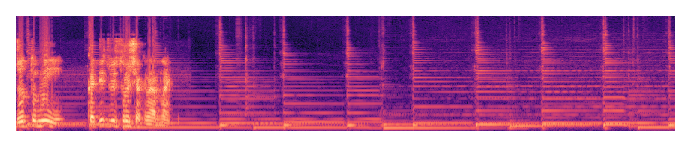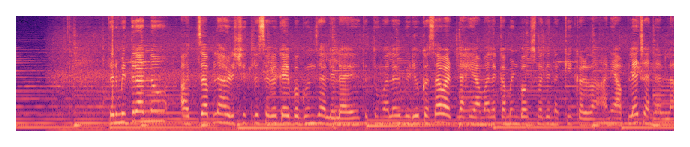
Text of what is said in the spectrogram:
जो तुम्ही कधीच विसरू शकणार नाही. तर मित्रांनो आजचं आपल्या हर्षीतलं सगळं काही बघून झालेलं आहे. तर तुम्हाला व्हिडिओ कसा वाटला हे आम्हाला कमेंट बॉक्समध्ये नक्की कळवा आणि आपल्या चॅनलला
